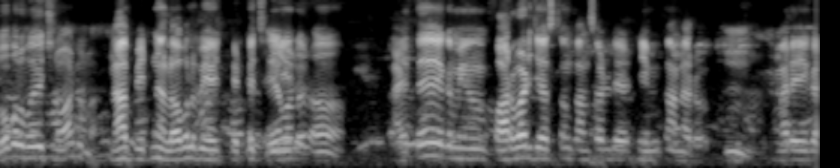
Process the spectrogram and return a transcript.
లోపల పోయి వచ్చినావా అంటున్నా? నా పెట్టిన లోపల పెట్టొచ్చు ఏమన్నారు. అయితే ఇక మేము ఫార్వర్డ్ చేస్తాం కన్సల్టేట్ టీమ్కి అన్నారు. మరి ఇక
